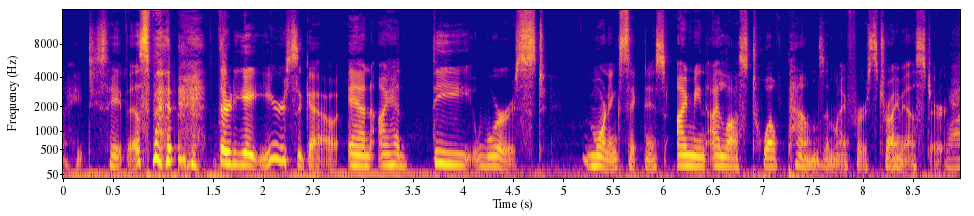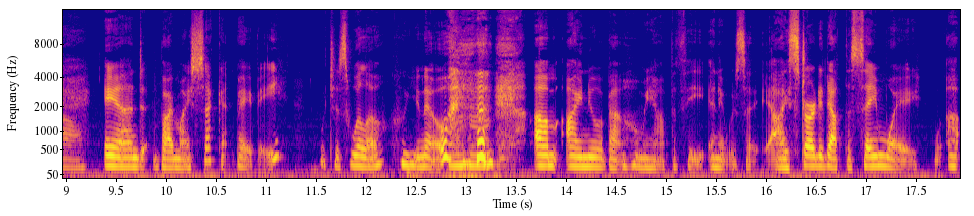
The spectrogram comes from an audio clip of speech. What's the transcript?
I hate to say this, but 38 years ago. And I had the worst morning sickness. I mean, I lost 12 pounds in my first trimester. Wow. And by my second baby, which is Willow, who you know, Mm-hmm. um, I knew about homeopathy. And it was, a, I started out the same way, uh,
